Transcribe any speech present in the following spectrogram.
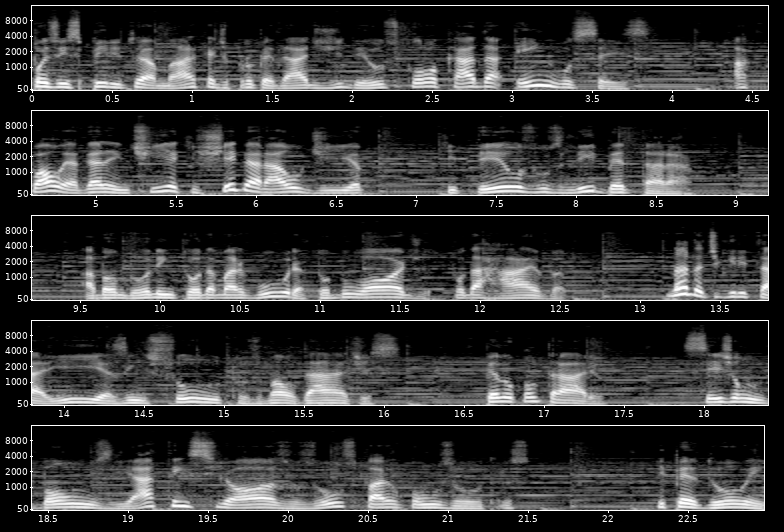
pois o Espírito é a marca de propriedade de Deus colocada em vocês, a qual é a garantia que chegará o dia que Deus os libertará. Abandonem toda amargura, todo ódio, toda raiva. Nada de gritarias, insultos, maldades. Pelo contrário, sejam bons e atenciosos uns para com os outros e perdoem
